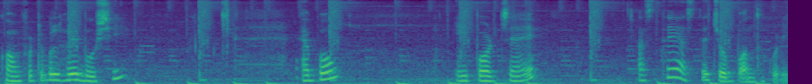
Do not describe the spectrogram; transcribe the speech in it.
কমফোর্টেবল হয়ে বসি। এবং এই পর্যায়ে আস্তে আস্তে চোখ বন্ধ করি।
